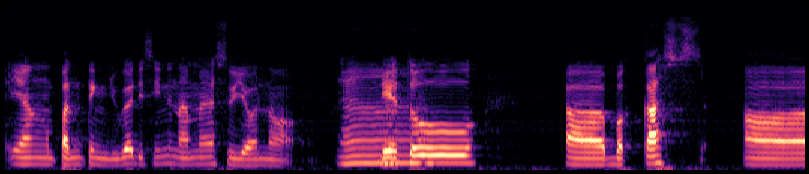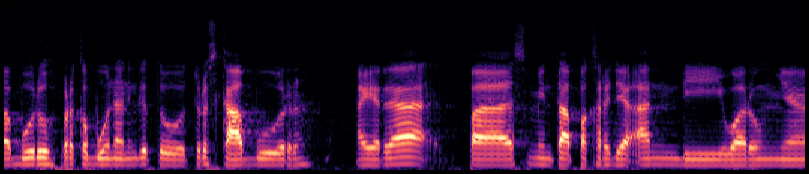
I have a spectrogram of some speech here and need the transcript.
yang penting juga di sini namanya Suyono Ah. dia tuh eh, bekas eh, buruh perkebunan gitu terus kabur akhirnya pas minta pekerjaan di warungnya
